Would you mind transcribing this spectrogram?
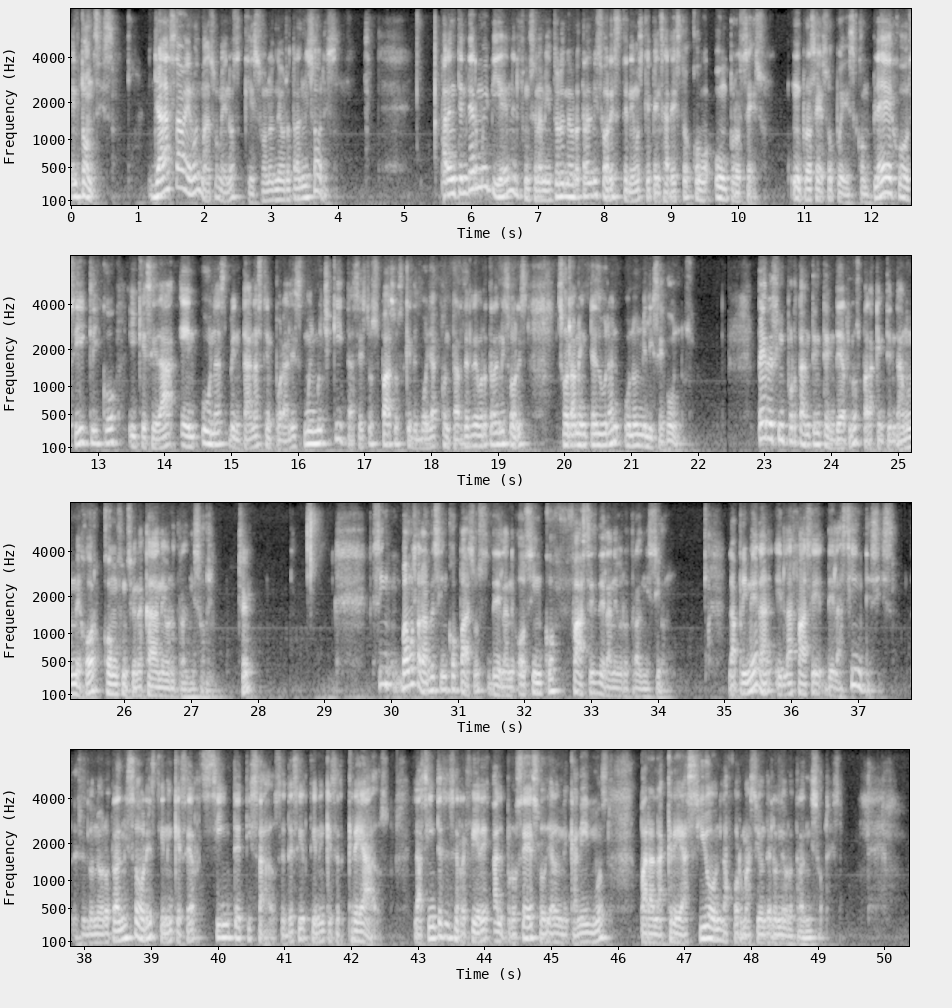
Entonces, ya sabemos más o menos qué son los neurotransmisores. Para entender muy bien el funcionamiento de los neurotransmisores, tenemos que pensar esto como un proceso. Un proceso, pues, complejo, cíclico, y que se da en unas ventanas temporales muy, muy chiquitas. Estos pasos que les voy a contar de neurotransmisores solamente duran unos milisegundos. Pero es importante entenderlos para que entendamos mejor cómo funciona cada neurotransmisor. Vamos a hablar de cinco pasos de la, o cinco fases de la neurotransmisión. La primera es la fase de la síntesis. Los neurotransmisores tienen que ser sintetizados, es decir, tienen que ser creados. La síntesis se refiere al proceso y a los mecanismos para la creación, la formación de los neurotransmisores.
